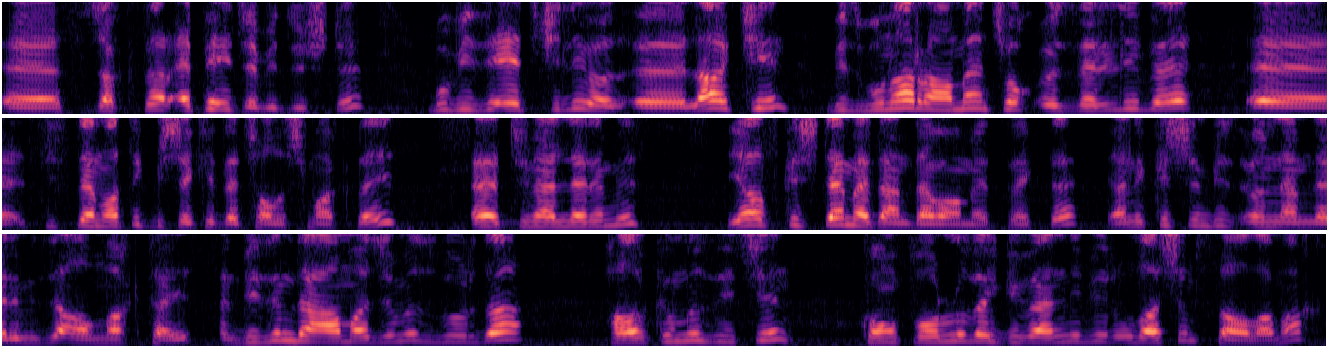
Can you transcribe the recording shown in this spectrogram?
E, sıcaklıklar epeyce bir düştü. Bu bizi etkiliyor. E, lakin biz buna rağmen çok özverili ve e, sistematik bir şekilde çalışmaktayız. Evet tünellerimiz yaz kış demeden devam etmekte. Yani kışın biz önlemlerimizi almaktayız. Bizim de amacımız burada halkımız için konforlu ve güvenli bir ulaşım sağlamak.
